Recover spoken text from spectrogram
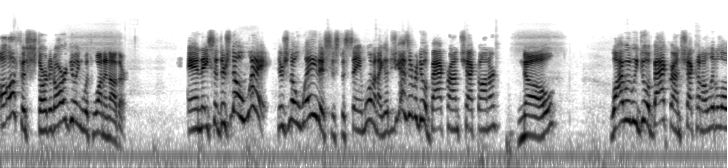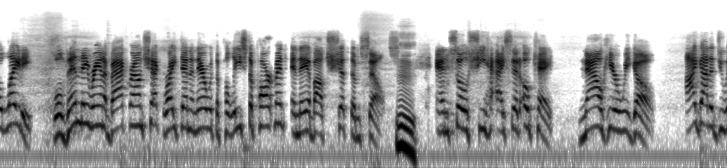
office started arguing with one another. And they said, There's no way. There's no way this is the same woman. I go, Did you guys ever do a background check on her? No. Why would we do a background check on a little old lady? Well, then they ran a background check right then and there with the police department, and they about shit themselves. Hmm. And so she, I said, okay, now here we go. I got to do.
